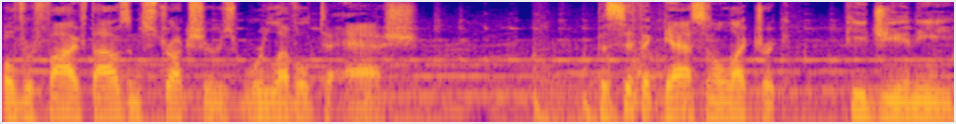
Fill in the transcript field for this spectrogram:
Over 5,000 structures were leveled to ash. Pacific Gas and Electric, PG&E,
